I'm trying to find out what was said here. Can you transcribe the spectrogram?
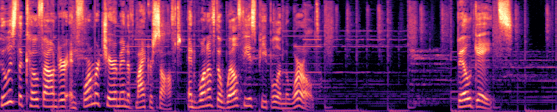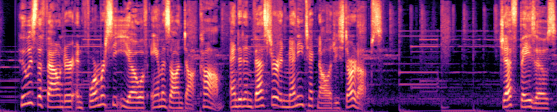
Who is the co founder and former chairman of Microsoft and one of the wealthiest people in the world? Bill Gates who is the founder and former CEO of Amazon.com and an investor in many technology startups. Jeff Bezos.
